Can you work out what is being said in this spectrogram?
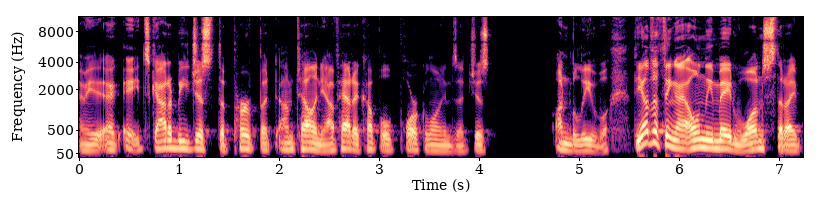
I mean, it's got to be just the perp. But I'm telling you, I've had a couple pork loins that just unbelievable. The other thing I only made once that I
